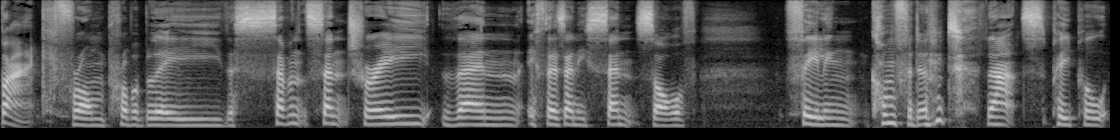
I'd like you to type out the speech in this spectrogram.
back from probably the seventh century, then if there's any sense of feeling confident that people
